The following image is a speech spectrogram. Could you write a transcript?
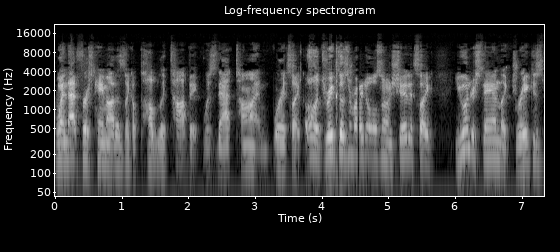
when that first came out as like a public topic was that time where it's like oh drake doesn't write all his own shit. It's like you understand like drake is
